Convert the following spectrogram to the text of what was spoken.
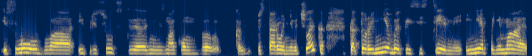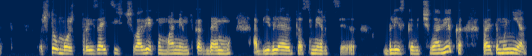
и слово, и присутствие незнакомого как бы постороннего человека, который не в этой системе и не понимает что может произойти с человеком в момент, когда ему объявляют о смерти близкого человека, поэтому нет.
